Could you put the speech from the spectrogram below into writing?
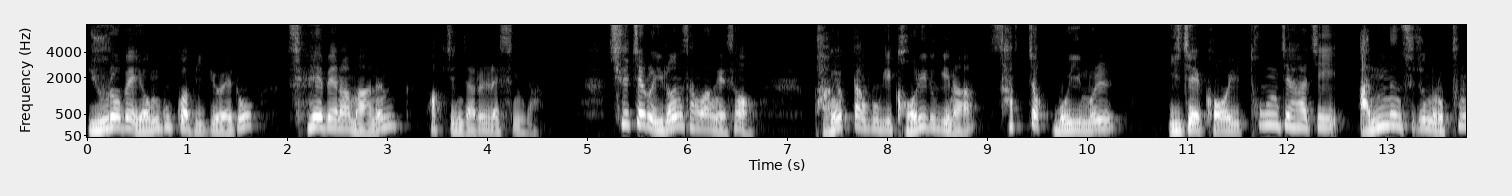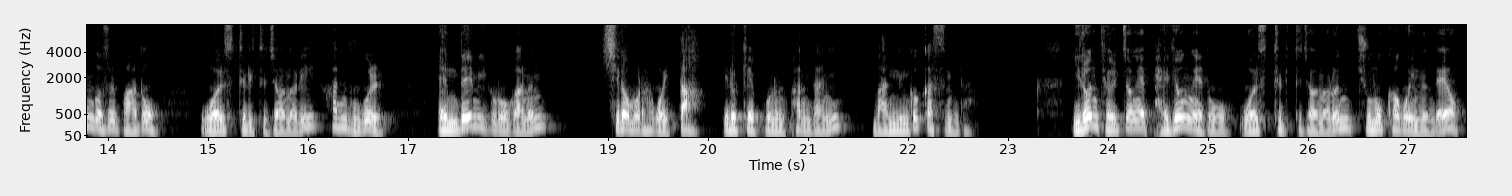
유럽의 영국과 비교해도 3배나 많은 확진자를 냈습니다. 실제로 이런 상황에서 방역 당국이 거리두기나 사적 모임을 이제 거의 통제하지 않는 수준으로 푸는 것을 봐도 월스트리트 저널이 한국을 엔데믹으로 가는 실험을 하고 있다. 이렇게 보는 판단이 맞는 것 같습니다. 이런 결정의 배경에도 월스트리트 저널은 주목하고 있는데요.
